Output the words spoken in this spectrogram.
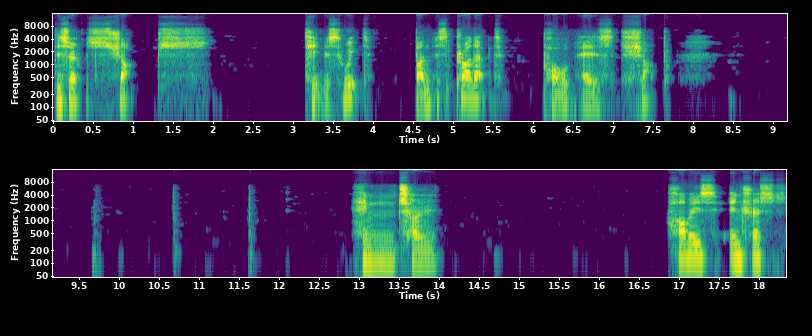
dessert shops. Team is sweet, bun is product, pole is shop. Hobbies, interests,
